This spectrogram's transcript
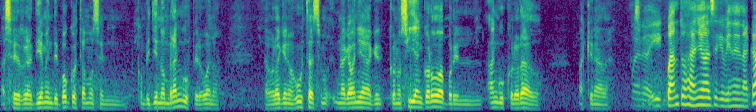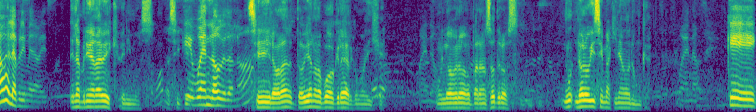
hace relativamente poco estamos compitiendo en Brangus, pero bueno, la verdad que nos gusta, es una cabaña que conocida en Córdoba por el Angus Colorado, más que nada. Bueno, ¿y cuántos años hace que vienen acá o es la primera vez? Es la primera vez que venimos, así que... Qué buen logro, ¿no? Sí, la verdad todavía no lo puedo creer, como dije. Un logro para nosotros, no lo hubiese imaginado nunca. Qué,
